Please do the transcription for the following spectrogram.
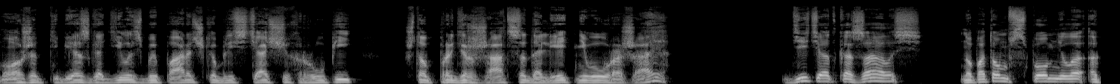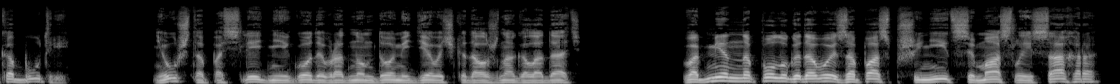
Может, тебе сгодилась бы парочка блестящих рупий, чтоб продержаться до летнего урожая? Дитя отказалась, но потом вспомнила о Кабутре. Неужто последние годы в родном доме девочка должна голодать? В обмен на полугодовой запас пшеницы, масла и сахара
